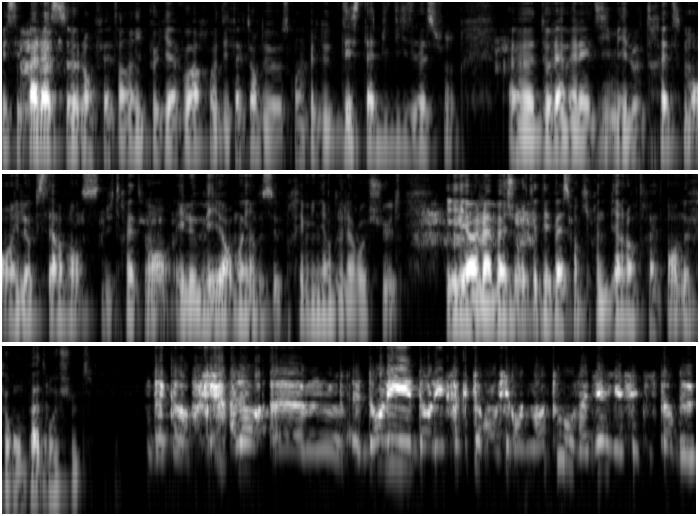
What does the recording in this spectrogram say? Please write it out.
mais c'est pas la mhm, seule en fait. hein. Il peut y avoir des facteurs de ce qu'on appelle de déstabilisation euh, de la maladie, mais le traitement et l'observance du traitement est le meilleur moyen de se prémunir de la rechute. Et euh, la mhm. majorité des patients qui prennent bien leur traitement ne feront pas de rechute. D'accord. Alors, euh, dans les dans les facteurs environnementaux, on va dire, il y a cette histoire de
